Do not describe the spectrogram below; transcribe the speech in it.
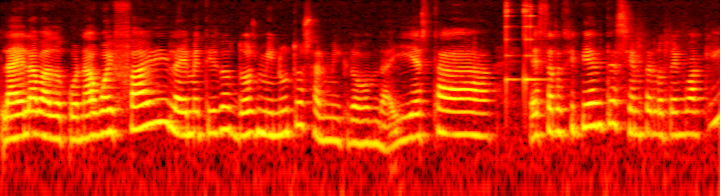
La he lavado con agua y fire y la he metido dos minutos al microondas. Y esta, este recipiente siempre lo tengo aquí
